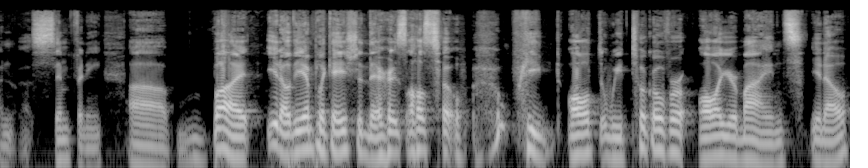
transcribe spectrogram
a, symphony. Uh, but you know, the implication there is also we all we took over all your minds. You know,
